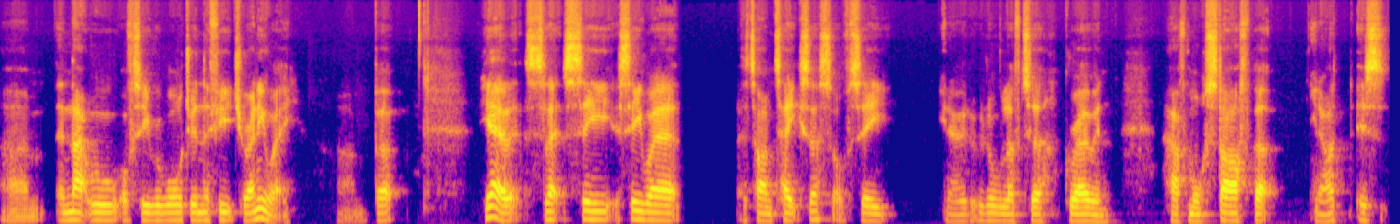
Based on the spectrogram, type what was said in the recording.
Um, and that will obviously reward you in the future anyway. Um, but yeah let's let's see see where the time takes us. Obviously you know, we'd all love to grow and have more staff, but you know, is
